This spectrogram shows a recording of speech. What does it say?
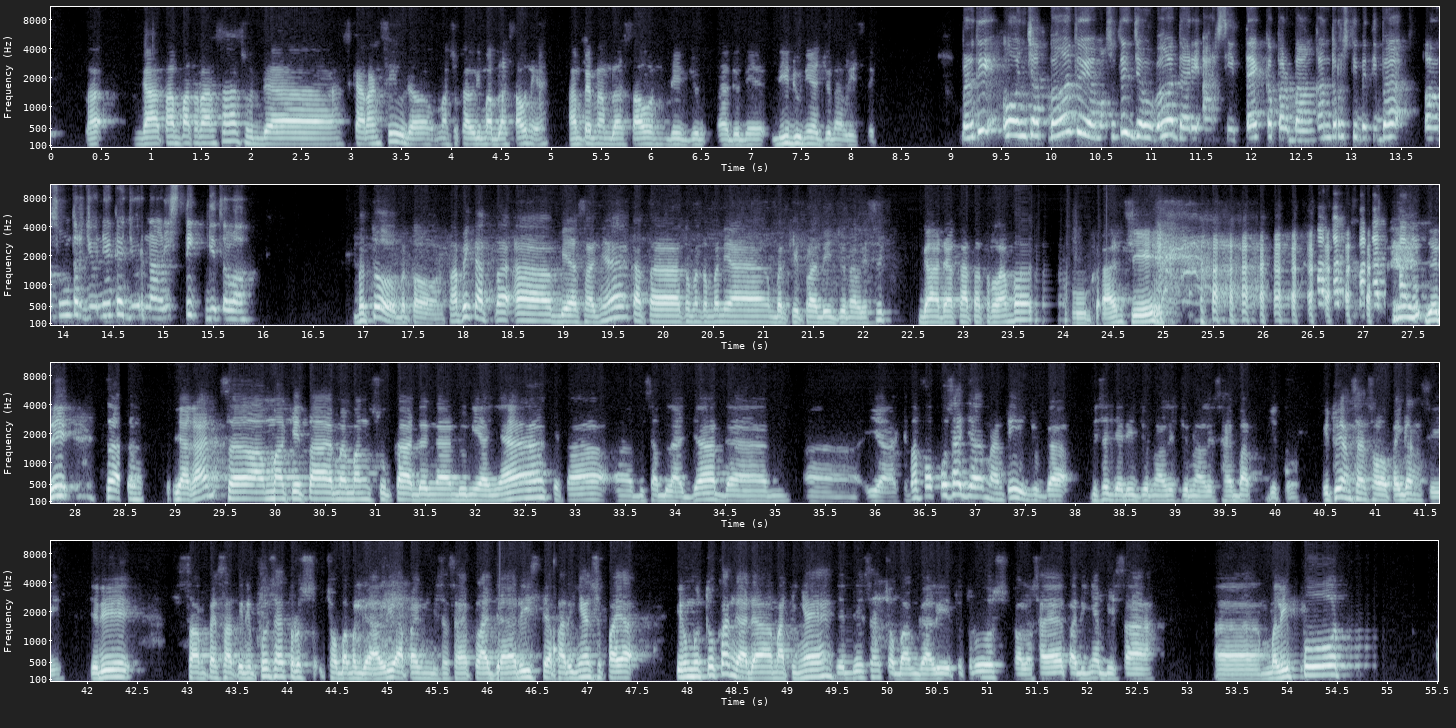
nggak tanpa terasa sudah sekarang sih udah masuk ke 15 tahun ya, hampir 16 tahun di uh, dunia di dunia jurnalistik. Berarti loncat banget tuh ya, maksudnya jauh banget dari arsitek ke perbankan terus tiba-tiba langsung terjunnya ke jurnalistik gitu loh. Betul, betul. Tapi kata uh, biasanya kata teman-teman yang berkiprah di jurnalistik nggak ada kata terlambat, bukan sih. Jadi ya kan? Selama kita memang suka dengan dunianya kita uh, bisa belajar dan uh, ya kita fokus saja nanti juga bisa jadi jurnalis-jurnalis hebat gitu. Itu yang saya selalu pegang sih. Jadi sampai saat ini pun saya terus coba menggali apa yang bisa saya pelajari setiap harinya supaya ilmu itu kan nggak ada matinya ya. Jadi saya coba menggali itu terus. Kalau saya tadinya bisa uh, meliput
